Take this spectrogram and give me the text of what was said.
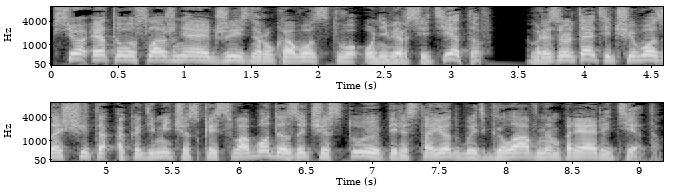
Все это усложняет жизнь руководству университетов, в результате чего защита академической свободы зачастую перестает быть главным приоритетом.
